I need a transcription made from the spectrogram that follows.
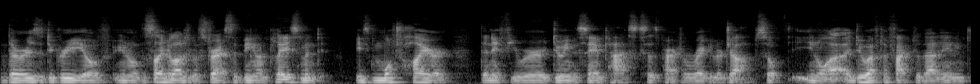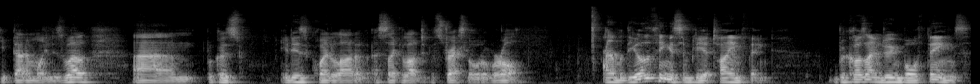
there is a degree of you know the psychological stress of being on placement is much higher than if you were doing the same tasks as part of a regular job. So, you know, I, I do have to factor that in and keep that in mind as well, um, because it is quite a lot of a psychological stress load overall. Um, but the other thing is simply a time thing. Because I'm doing both things,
